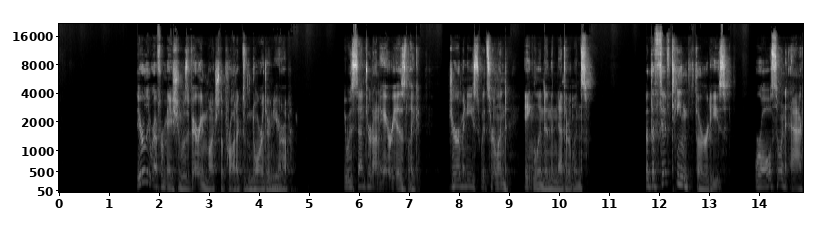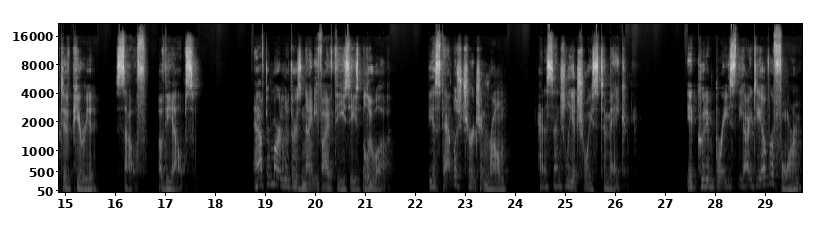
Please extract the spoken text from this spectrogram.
The early Reformation was very much the product of Northern Europe. It was centered on areas like Germany, Switzerland, England, and the Netherlands. But the 1530s were also an active period south of the Alps. After Martin Luther's 95 Theses blew up, the established church in Rome had essentially a choice to make. It could embrace the idea of reform,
